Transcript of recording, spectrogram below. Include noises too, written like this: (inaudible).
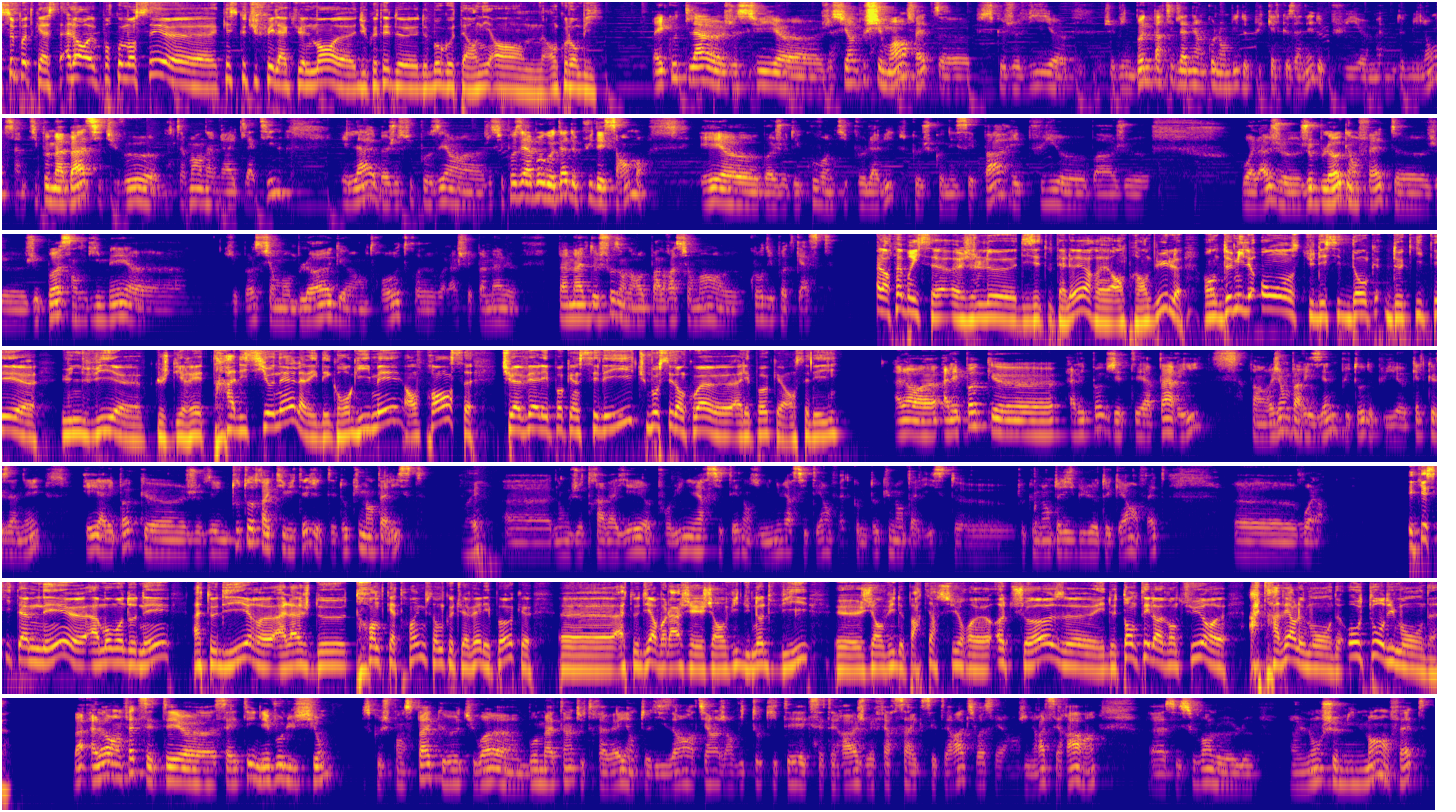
ce, podcast. Alors, pour commencer, qu'est-ce que tu fais là actuellement du côté de, Bogota, en Colombie? Bah écoute, là, euh, je suis, euh, je suis un peu chez moi en fait, euh, puisque je vis, je vis une bonne partie de l'année en Colombie depuis quelques années, depuis même 2011. C'est un petit peu ma base, si tu veux, notamment en Amérique latine. Et là, ben, je suis posé, en- je suis posé à Bogota depuis décembre, et bah, je découvre un petit peu la vie que je connaissais pas. Et puis, bah, je, voilà, je, blogue en fait, je, je bosse entre guillemets. Je bosse sur mon blog, entre autres. Euh, voilà, je fais pas mal, pas mal de choses. On en reparlera sûrement euh, au cours du podcast. Alors Fabrice, euh, je le disais tout à l'heure en préambule, en 2011, tu décides donc de quitter une vie que je dirais traditionnelle avec des gros guillemets en France. Tu avais à l'époque un CDI, tu bossais dans quoi à l'époque en CDI Alors, euh, à l'époque, euh, à l'époque, j'étais à Paris, enfin en région parisienne plutôt depuis euh, quelques années. Et à l'époque, je faisais une toute autre activité. J'étais documentaliste. Oui. Euh, donc, je travaillais pour l'université, dans une université en fait, comme documentaliste, euh, documentaliste bibliothécaire en fait. Euh, voilà. Et qu'est-ce qui t'a amené euh, à un moment donné à te dire, euh, à l'âge de 34 ans, il me semble que tu avais à l'époque, euh, à te dire, voilà, j'ai envie d'une autre vie, j'ai envie de partir sur autre chose et de tenter l'aventure à travers le monde, autour du monde? Bah, alors en fait c'était ça a été une évolution parce que je pense pas que tu vois un beau matin tu te réveilles en te disant tiens j'ai envie de tout quitter etc je vais faire ça etc tu vois en général c'est rare hein. C'est souvent le- un long cheminement en fait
